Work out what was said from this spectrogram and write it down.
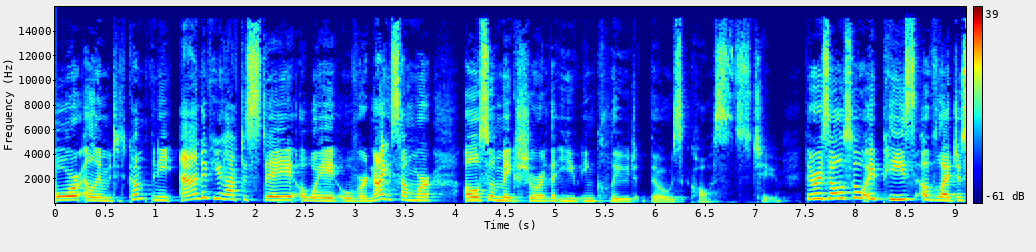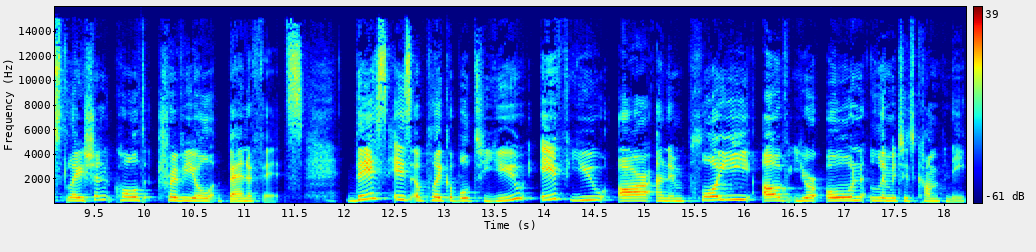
or a limited company. And if you have to stay away overnight somewhere, also make sure that you include those costs too. There is also a piece of legislation called trivial benefits. This is applicable to you if you are an employee of your own limited company.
